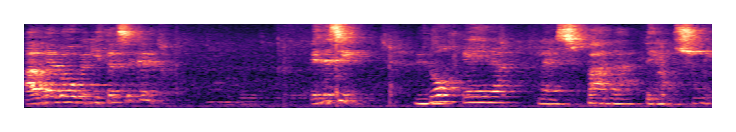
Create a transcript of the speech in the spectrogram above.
Abra luego que aquí está el secreto. Es decir, no era la espada de Josué.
